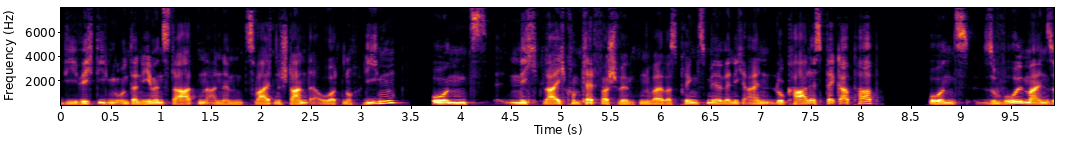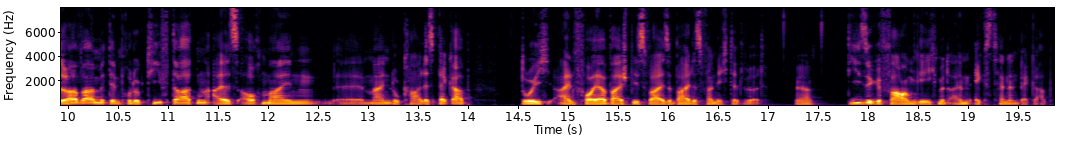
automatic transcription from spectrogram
die wichtigen Unternehmensdaten an einem zweiten Standort noch liegen und nicht gleich komplett verschwinden. Weil was bringt es mir, wenn ich ein lokales Backup habe und sowohl mein Server mit den Produktivdaten als auch mein, äh, mein lokales Backup durch ein Feuer beispielsweise beides vernichtet wird. Ja, diese Gefahr umgehe ich mit einem externen Backup.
